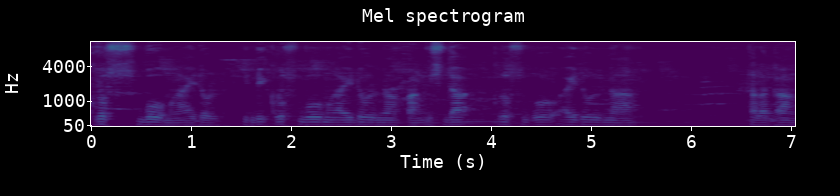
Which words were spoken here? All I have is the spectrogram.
crossbow mga idol. Hindi crossbow mga idol na pang isda. Crossbow idol na talagang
